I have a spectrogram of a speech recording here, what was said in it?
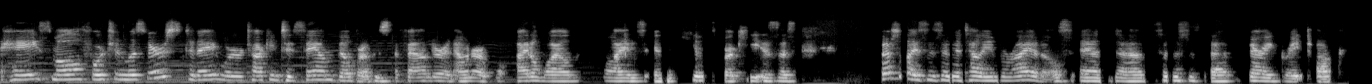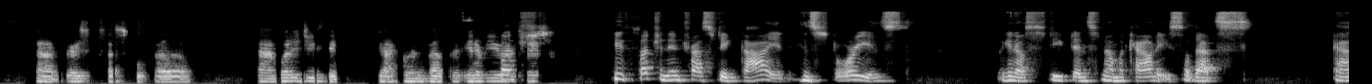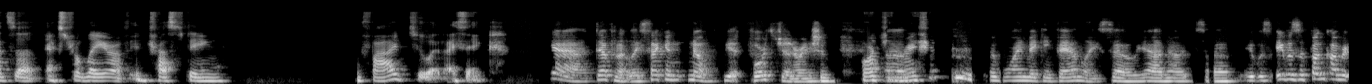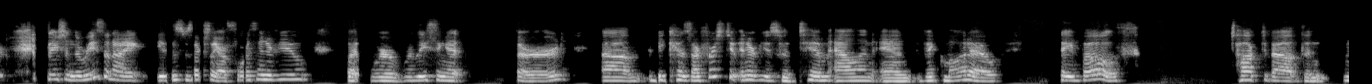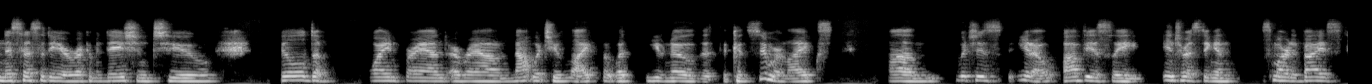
Hey, small fortune listeners. Today we're talking to Sam Bilbro, who's the founder and owner of Idlewild Wines in Healdsburg. He is a, specializes in Italian varietals, and uh, so this is a very great talk. Uh, very successful fellow. Um, what did you think, Jacqueline, about the interview? Such, he's such an interesting guy, and his story is, you know, steeped in Sonoma County. So that's adds an extra layer of interesting vibe to it, I think. Yeah, definitely. Second, no, yeah, fourth generation. Fourth um, generation um, of winemaking family. So yeah, no, it's uh, it was it was a fun conversation. The reason I this was actually our fourth interview, but we're releasing it third um, because our first two interviews with Tim Allen and Vic Motto, they both talked about the necessity or recommendation to build a wine brand around not what you like, but what you know that the consumer likes, um, which is, you know, obviously interesting and smart advice.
